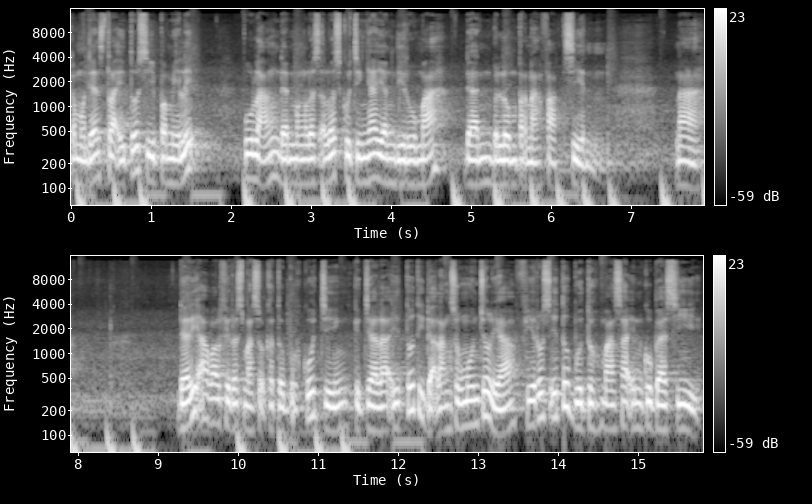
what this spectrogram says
kemudian setelah itu si pemilik pulang dan mengelus-elus kucingnya yang di rumah dan belum pernah vaksin. Nah, dari awal virus masuk ke tubuh kucing, gejala itu tidak langsung muncul ya. Virus itu butuh masa inkubasi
